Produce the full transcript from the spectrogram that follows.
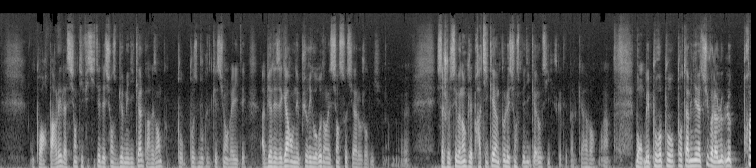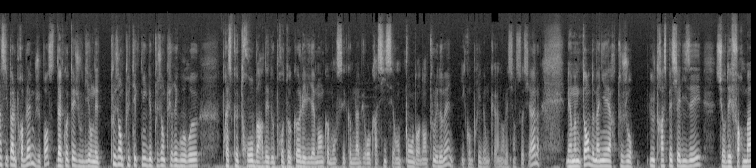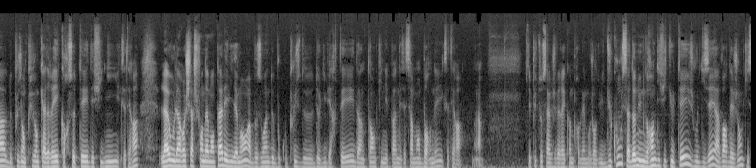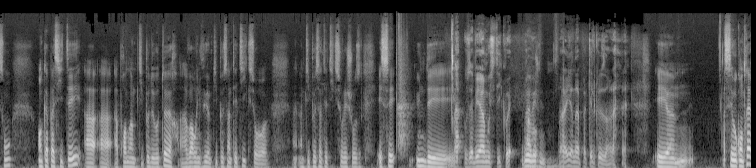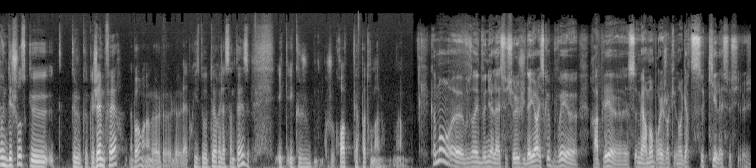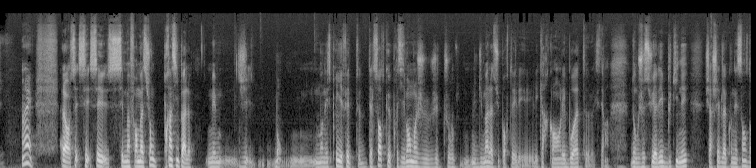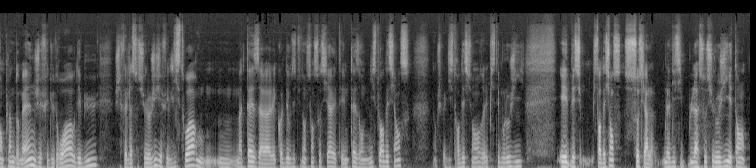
on pourra en reparler, la scientificité des sciences biomédicales, par exemple, pose beaucoup de questions en réalité. À bien des égards, on est plus rigoureux dans les sciences sociales aujourd'hui. Ça, je le sais maintenant que j'ai pratiqué un peu les sciences médicales aussi, ce qui n'était pas le cas avant. Bon, mais pour, terminer là-dessus, voilà, le, le, principal problème, je pense, d'un côté, je vous dis, on est de plus en plus technique, de plus en plus rigoureux, presque trop bardé de protocoles, évidemment, comme on sait, comme la bureaucratie, c'est en pondre dans tous les domaines, y compris donc hein, dans les sciences sociales, mais en même temps, de manière toujours ultra spécialisés, sur des formats de plus en plus encadrés, corsetés, définis, etc. Là où la recherche fondamentale, évidemment, a besoin de beaucoup plus de, liberté, d'un temps qui n'est pas nécessairement borné, etc. Voilà. C'est plutôt ça que je verrais comme problème aujourd'hui. Du coup, ça donne une grande difficulté, je vous le disais, à avoir des gens qui sont en capacité à, prendre un petit peu de hauteur, à avoir une vue un petit peu synthétique sur, un, petit peu synthétique sur les choses. Et c'est une des. Ah, vous avez un moustique, ouais. Oui, oui, il y en a pas quelques-uns là. Et euh, c'est au contraire une des choses que, que, que, j'aime faire, d'abord, hein, la prise de hauteur et la synthèse, et, et que, je, je, crois faire pas trop mal. Voilà. Comment euh, vous en êtes venu à la sociologie? D'ailleurs, est-ce que vous pouvez euh, rappeler euh, sommairement pour les gens qui nous regardent ce qu'est la sociologie? Ouais. Alors, c'est ma formation principale mais bon, mon esprit est fait de telle sorte que précisément, moi, j'ai toujours eu du mal à supporter les, carcans, les boîtes, euh, etc. Donc, je suis allé butiner, chercher de la connaissance dans plein de domaines. J'ai fait du droit au début, j'ai fait de la sociologie, j'ai fait de l'histoire. Ma thèse à l'école des hautes études en sciences sociales était une thèse en histoire des sciences. Donc, j'ai fait de l'histoire des sciences, de l'épistémologie et des, l'histoire des sciences sociales. La sociologie étant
